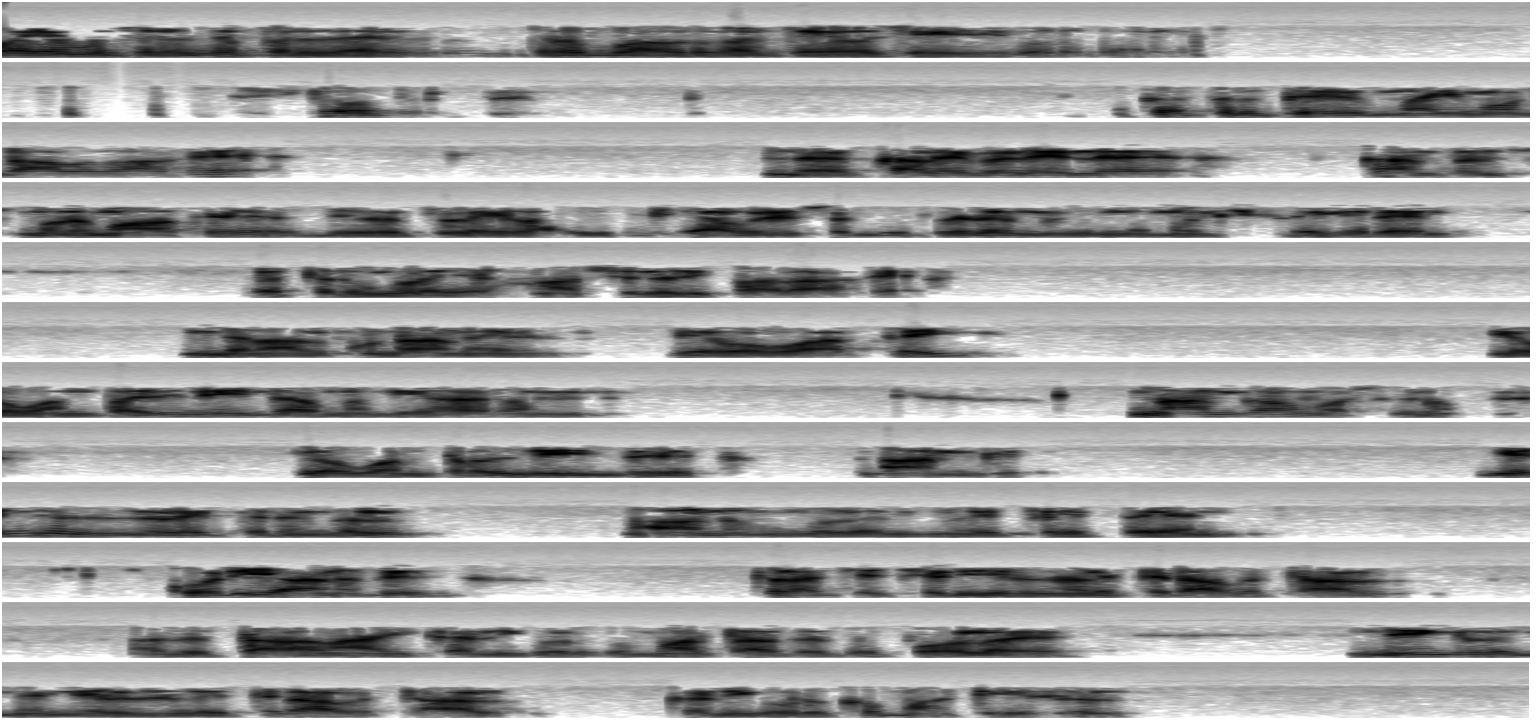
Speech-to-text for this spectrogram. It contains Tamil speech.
கோயம்புத்தூர்லேருந்து பிரதர் பிரபு அவர்கள் தேவை செய்தி கொடுப்பாரு. கத்திற்கு மைமூன்றாவதாக இந்த கலைவேளையில கான்பரன்ஸ் மூலமாக தேவ பிள்ளைகளாக சந்திப்பதில் மிகுந்த மகிழ்ச்சி அடைகிறேன். கத்தர் உங்களை ஆசீர்வதிப்பாராக. இந்த நாளுக்குண்டான தேவ வார்த்தை யோவான் பதினைந்தாம் அதிகாரம் நான்காம் வசனம். யோவான் பதினைந்து நான்கு. என்னில் நிலைத்திருங்கள் நானும் உங்களில் நிலைத்திருப்பேன். கொடியானது திராட்சை செடியில் நிலைத்திராவிட்டால் அது தானாய் கனி கொடுக்க மாட்டாதது போல நீங்களும் என்னில் நிலைத்திராவிட்டால் கனி கொடுக்க மாட்டீர்கள்.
